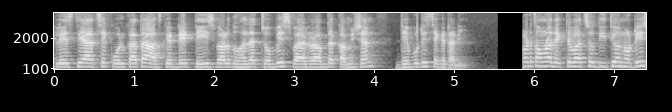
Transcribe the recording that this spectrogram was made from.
প্লেস দেওয়া আছে, কলকাতা, আজকের ডেট তেইশ বারো দু হাজার চব্বিশ by order of the commission deputy secretary তারপরে তোমরা দেখতে পাচ্ছ দ্বিতীয় notice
